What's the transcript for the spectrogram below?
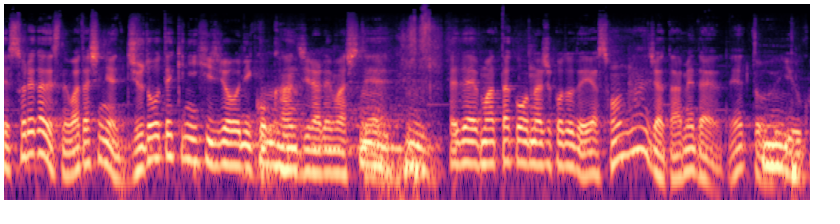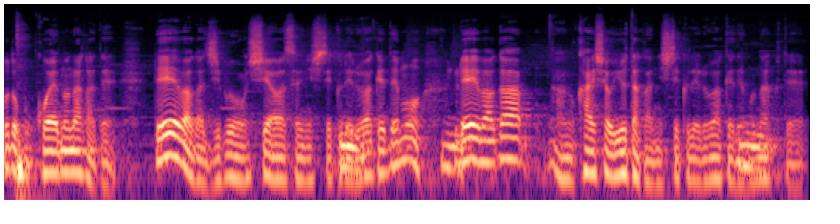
でそれがですね私には受動的に非常にこう感じられまして、うん、で全く同じことでいやそんなんじゃダメだよねということを講演の中で。令和が自分を幸せにしてくれるわけでも、令和があの会社を豊かにしてくれるわけでもなくて。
